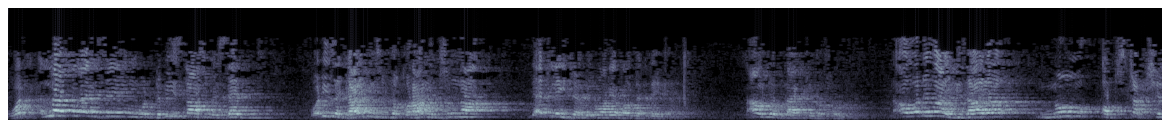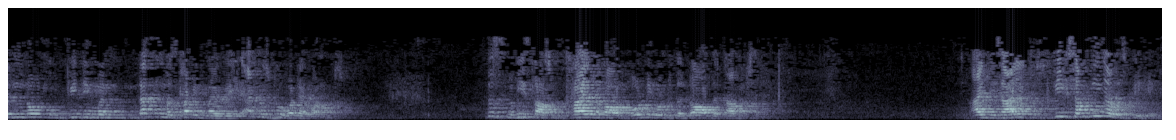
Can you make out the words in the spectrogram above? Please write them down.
What Allah Ta'ala is saying, what Nabi Sallallahu has said, what is the guidance of the Quran and Sunnah, that later, we'll worry about that later. Now look back to the food. Now whatever I desire, no obstruction, no impediment, nothing must come in my way. I must do what I want. This Nabi Sallallahu cried about holding on to the door of the Kaaba I desire to speak something, I will speak it.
